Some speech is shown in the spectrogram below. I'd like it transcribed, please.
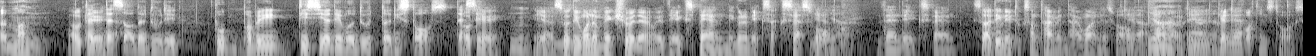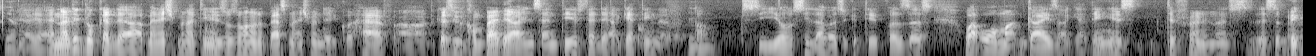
a month. Okay. That, that's how they do. They put, probably this year they will do 30 stores. That's okay. it. Mm. Yeah. So they want to make sure that if they expand, they're going to be successful. Yeah. Yeah. Then they expand. So I think they took some time in Taiwan as well. Yeah. Yeah, yeah, yeah. get to Yeah. 14 stores. Yeah. Yeah, yeah, and I did look at their management. I think it's also one of the best management that you could have uh, because if you compare their incentives that they are getting, the top CEO, C level executive versus what Walmart guys are getting is different. You know, it's, there's a big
